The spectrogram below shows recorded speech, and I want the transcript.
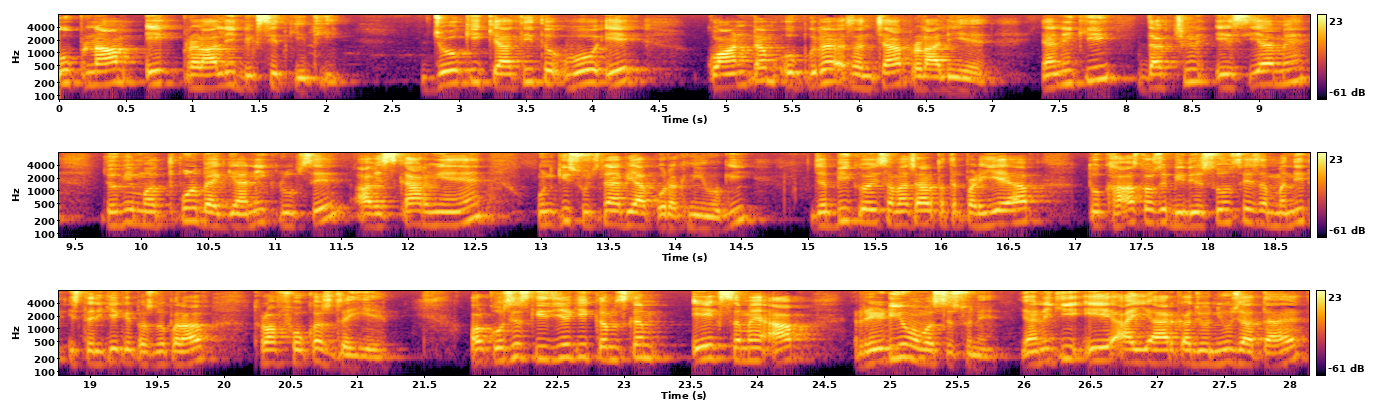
उपनाम एक प्रणाली विकसित की थी, जो कि क्या थी? तो वो एक क्वांटम उपग्रह संचार प्रणाली है। यानी कि दक्षिण एशिया में जो भी महत्वपूर्ण वैज्ञानिक रूप से आविष्कार हुए हैं, उनकी सूचना भी आपको रखनी होगी। जब भी कोई समाचार पत्र पढ़िए आप तो खास तौर से विदेशों से संबंधित इस तरीके के प्रश्नों पर आप थोड़ा फोकस्ड रहिए। और कोशिश कीजिए कि कम से कम एक समय आप रेडियो अवश्य सुने। यानी कि ए आई आर का जो न्यूज़ आता है,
